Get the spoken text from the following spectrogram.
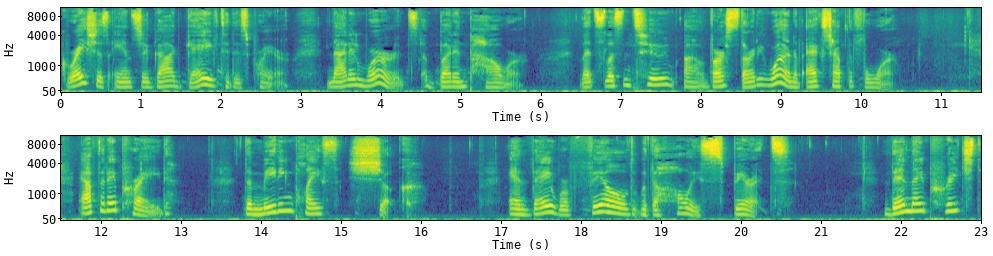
gracious answer God gave to this prayer, not in words, but in power. Let's listen to uh, verse 31 of Acts chapter 4. After they prayed, the meeting place shook, and they were filled with the Holy Spirit then they preached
